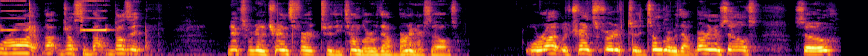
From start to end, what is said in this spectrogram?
Alright, that just about does it. Next we're going to transfer it to the tumbler without burning ourselves. Alright, we've transferred it to the tumbler without burning ourselves. So,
